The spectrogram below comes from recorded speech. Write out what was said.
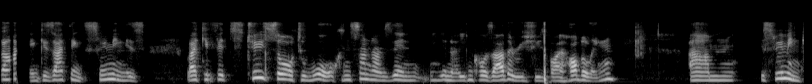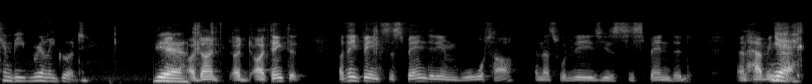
what I think is I think swimming is like if it's too sore to walk, and sometimes then you know you can cause other issues by hobbling. Um, swimming can be really good. Yeah. I don't. I, I think that I think being suspended in water, and that's what it is. You're suspended, and having Yeah. that,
